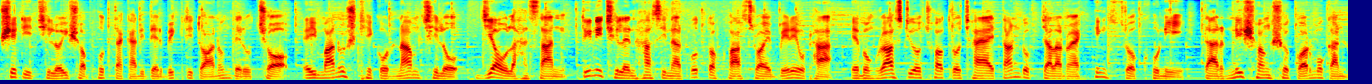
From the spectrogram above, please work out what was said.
সেটি ছিল এই সব হত্যাকারীদের বিকৃত আনন্দের উৎস। এই মানুষ খেকোর নাম ছিল জিয়াউল হাসান। তিনি ছিলেন হাসিনার প্রত্যক্ষ আশ্রয়ে বেড়ে ওঠা এবং রাষ্ট্রীয় ছত্র ছায়ায় তাণ্ডব চালানো এক হিংস্র খুনি। তার নৃশংস কর্মকাণ্ড,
